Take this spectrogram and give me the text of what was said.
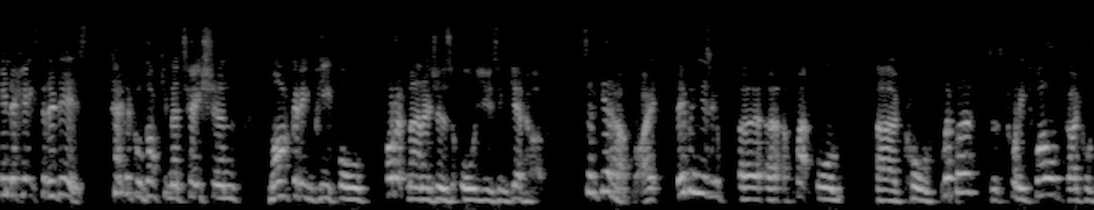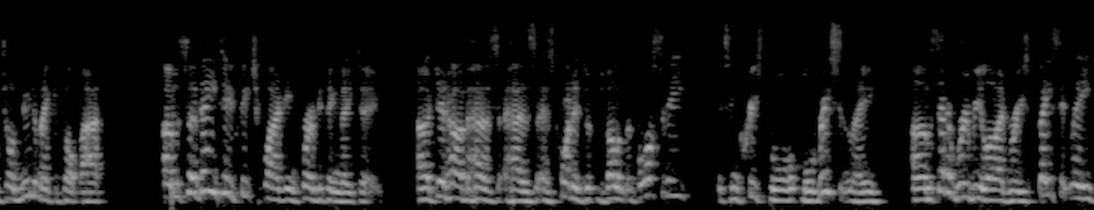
indicates that it is technical documentation, marketing people, product managers, all using GitHub. So GitHub, right? They've been using a, a, a platform uh, called Flipper since 2012. A guy called John Nunemaker built that. Um, so they do feature flagging for everything they do. Uh, GitHub has has has quite a development velocity. It's increased more more recently. Um, set of Ruby libraries basically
